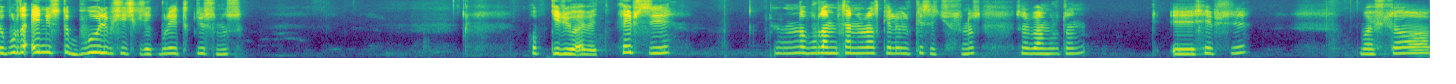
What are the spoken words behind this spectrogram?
Ve burada en üstte böyle bir şey çıkacak. Buraya tıklıyorsunuz. Hop giriyor evet. Hepsi buradan bir tane rastgele ülke seçiyorsunuz. Sonra ben buradan e, hepsi başla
